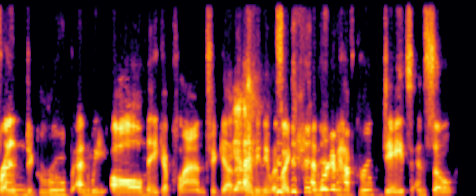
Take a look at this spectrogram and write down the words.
friend group, and we all make a plan together. Yeah. I mean, it was like, and we're gonna have group dates, and so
